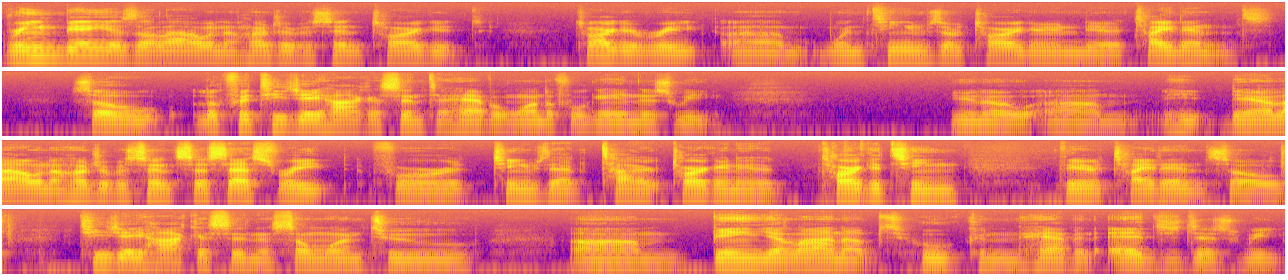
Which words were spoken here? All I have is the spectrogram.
Green Bay is allowing 100% target target rate um, when teams are targeting their tight ends. So look for T.J. Hockenson to have a wonderful game this week. You know, um, he, they're allowing 100% success rate for teams that tar- targeting targeting their tight end. So T.J. Hockenson is someone to um, be in your lineups who can have an edge this week.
